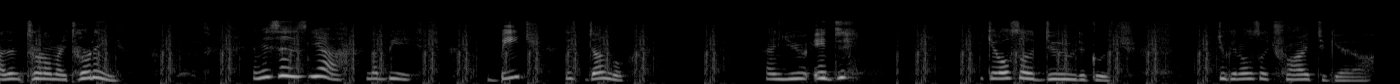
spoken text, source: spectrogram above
I didn't turn on my turning. And this is, yeah, the beach. Beach, this jungle. And you, it, you can also do the glitch. You can also try to get out.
